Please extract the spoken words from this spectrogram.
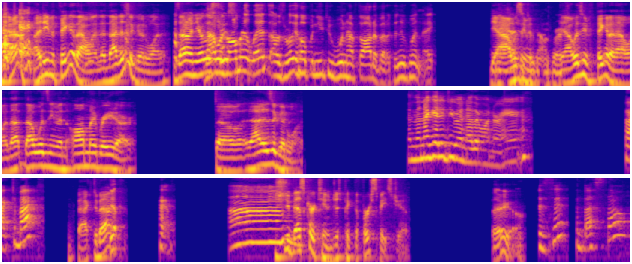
Yeah, Okay. I didn't even think of that one. That, that is a good one. Is that on your list? That was Tris? on my list. I was really hoping you two wouldn't have thought about it. Then you went, hey, Yeah, Yeah, I I wasn't even. took that one first. Yeah, I wasn't even thinking of that one. That that wasn't even on my radar. So that is a good one. And then I get to do another one, right? Back to back? Back to back. Yep. Um You should do best cartoon. Just pick the first Space Jam. there you go. Is it the best though?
